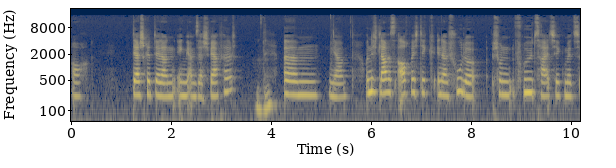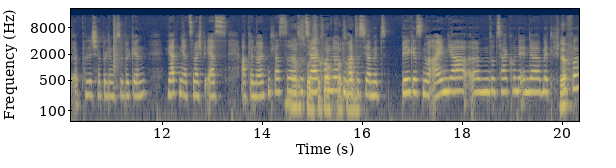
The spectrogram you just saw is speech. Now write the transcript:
auch der Schritt, der dann irgendwie einem sehr schwer fällt. Mhm. Ähm, ja, und ich glaube, es ist auch wichtig, in der Schule schon frühzeitig mit äh, politischer Bildung zu beginnen, wir hatten ja zum Beispiel erst ab der 9. Klasse ja, Sozialkunde. Du hattest ja mit Bilges nur ein Jahr ähm, Sozialkunde in der Mittelstufe.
